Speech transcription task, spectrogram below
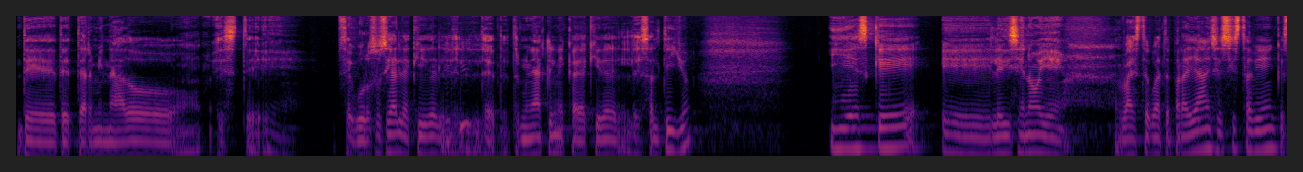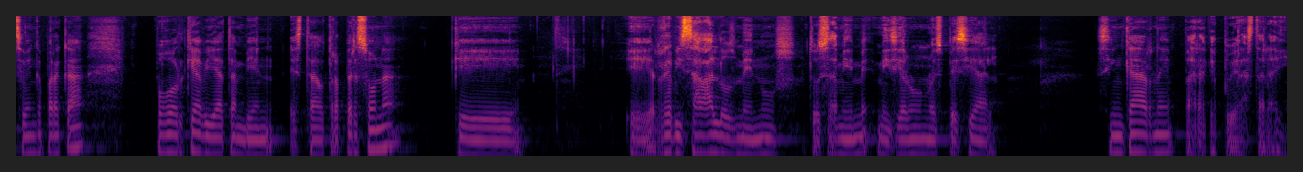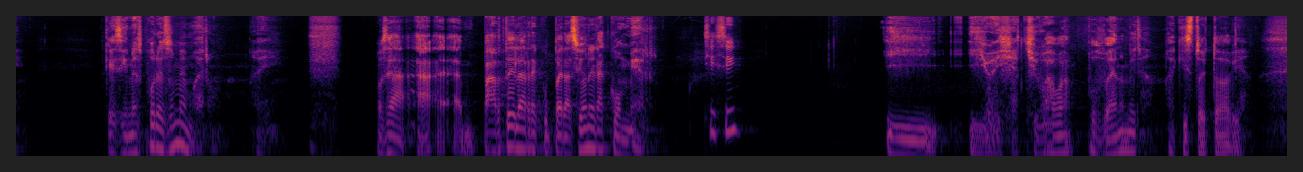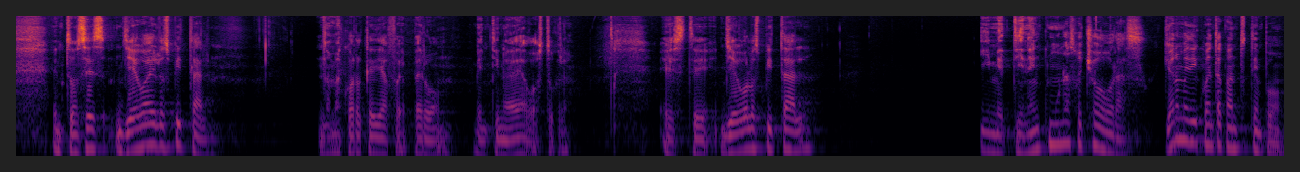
de determinado este, seguro social de aquí, de, determinada clínica de aquí de, Saltillo. Y es que eh, le dicen, oye, va este guate para allá. Y dice, sí, está bien, que se venga para acá. Porque había también esta otra persona que eh, revisaba los menús. Entonces a mí me, me hicieron uno especial, sin carne, para que pudiera estar ahí. Que si no es por eso, me muero ahí. O sea, parte de la recuperación era comer. Sí, sí. Y, yo dije, Chihuahua, pues bueno, mira, aquí estoy todavía. Entonces llego al hospital, no me acuerdo qué día fue, pero 29 de agosto creo. Este, llego al hospital y me tienen como unas ocho horas. Yo no me di cuenta cuánto tiempo,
